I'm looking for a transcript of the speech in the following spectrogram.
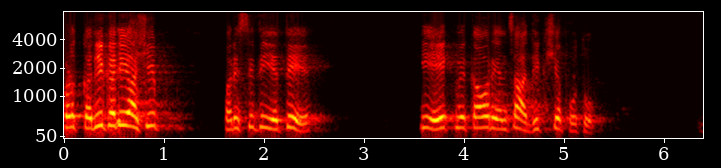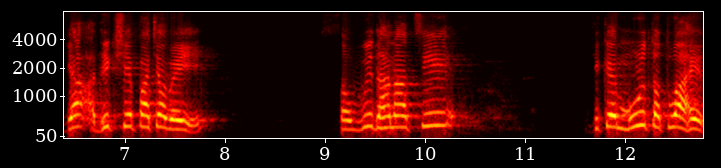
पण कधी कधी अशी परिस्थिती येते की एकमेकावर यांचा अधिक्षेप होतो. या अधिक्षेपाच्या वेळी संविधानाची जी काही मूळ तत्व आहेत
